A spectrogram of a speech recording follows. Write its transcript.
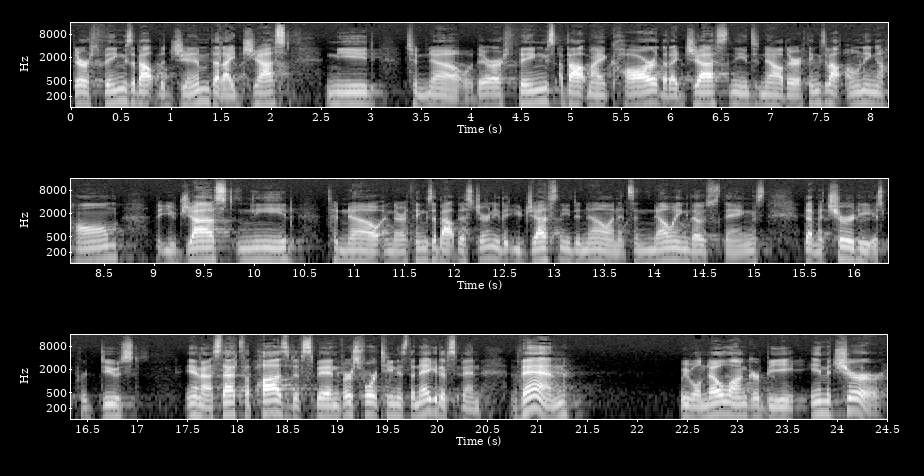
There are things about the gym that I just need to know. There are things about my car that I just need to know. There are things about owning a home that you just need to know. And there are things about this journey that you just need to know. And it's in knowing those things that maturity is produced in us. That's the positive spin. Verse 14 is the negative spin. Then, we will no longer be immature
